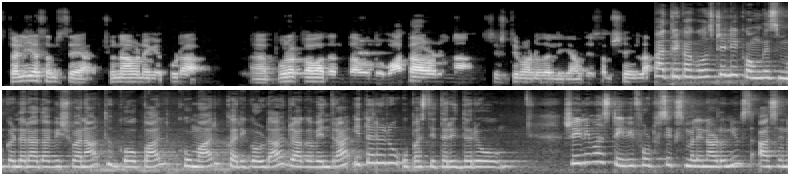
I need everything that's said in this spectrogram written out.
ಸ್ಥಳೀಯ ಸಂಸ್ಥೆಯ ಚುನಾವಣೆಗೆ ಕೂಡ ಪೂರಕವಾದಂತಹ ಪೂರಕವಾದಂತ ಒಂದು ವಾತಾವರಣ ಸೃಷ್ಟಿ ಮಾಡುವುದರಲ್ಲಿ ಯಾವುದೇ ಸಂಶಯ ಇಲ್ಲ. ಪತ್ರಿಕಾಗೋಷ್ಠಿಯಲ್ಲಿ ಕಾಂಗ್ರೆಸ್ ಮುಖಂಡರಾದ ವಿಶ್ವನಾಥ್, ಗೋಪಾಲ್, ಕುಮಾರ್, ಕರಿಗೌಡ, ರಾಘವೇಂದ್ರ ಇತರರು ಉಪಸ್ಥಿತರಿದ್ದರು. Srinivas TV forty six, Malenadu news, Hassan.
